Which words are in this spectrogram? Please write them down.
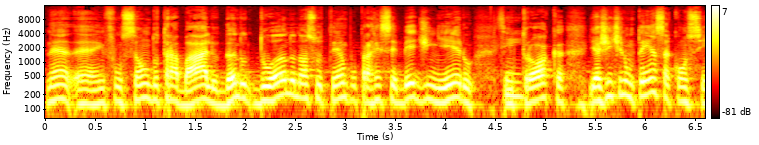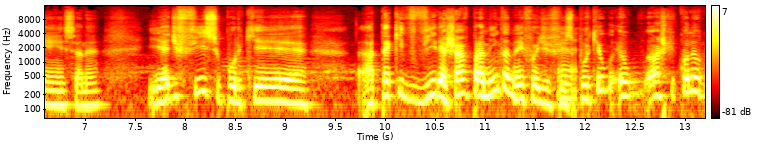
né, é, em função do trabalho, dando, doando nosso tempo para receber dinheiro Sim. em troca, e a gente não tem essa consciência, né? E é difícil porque até que vire a chave para mim também foi difícil, é. porque eu, eu, eu acho que quando eu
